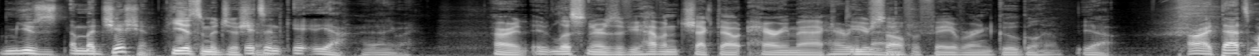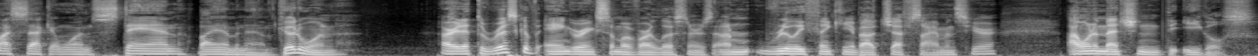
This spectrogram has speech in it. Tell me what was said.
mus- a magician. He is a magician. It's an it- yeah. Anyway, All right, eh, listeners, if you haven't checked out Harry Mack, Harry do yourself Mack. a favor and Google him. yeah. All right, that's my second one. Stan by Eminem. Good one. All right, at the risk of angering some of our listeners, and I'm really thinking about Jeff Simons here, I want to mention the Eagles.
